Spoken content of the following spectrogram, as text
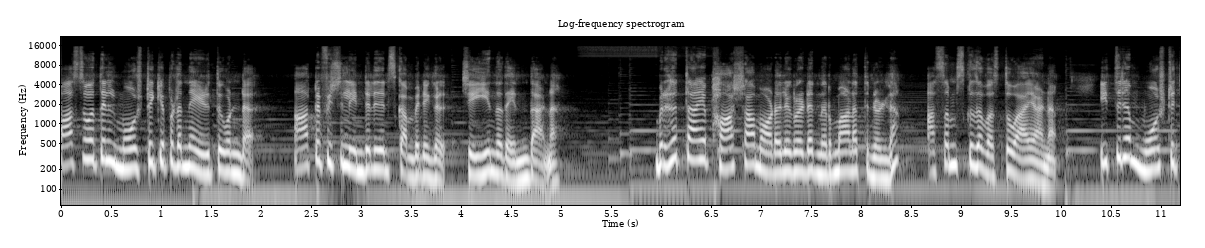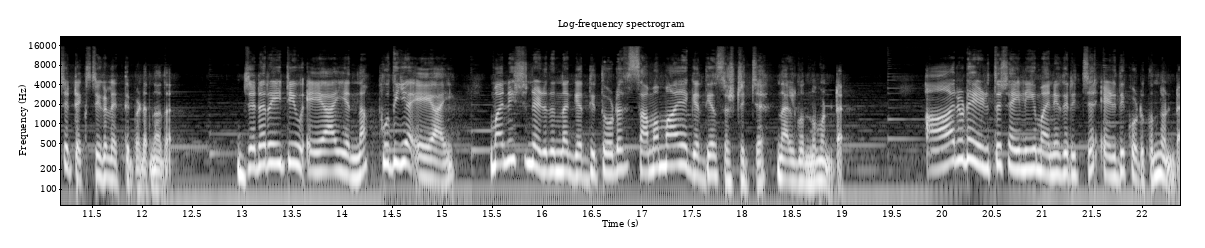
വാസ്തവത്തിൽ മോഷ്ടിക്കപ്പെടുന്ന എഴുത്തുകൊണ്ട് ആർട്ടിഫിഷ്യൽ ഇന്റലിജൻസ് കമ്പനികൾ ചെയ്യുന്നത് എന്താണ്? ബൃഹത്തായ ഭാഷാ മോഡലുകളുടെ നിർമ്മാണത്തിനുള്ള അസംസ്കൃത വസ്തുവായാണ് ഇത്തരം മോഷ്ടിച്ച ടെക്സ്റ്റുകൾ എത്തിപ്പെടുന്നത്. ജനറേറ്റീവ് എ ഐ എന്ന പുതിയ എ ഐ മനുഷ്യൻ എഴുതുന്ന ഗദ്യത്തോട് സമമായ ഗദ്യം സൃഷ്ടിച്ച് നൽകുന്നുമുണ്ട്. ആരുടെ എഴുത്തു ശൈലിയും അനുകരിച്ച് എഴുതി കൊടുക്കുന്നുണ്ട്.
